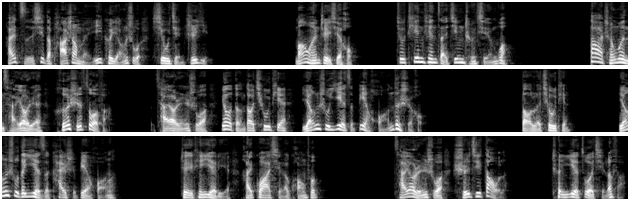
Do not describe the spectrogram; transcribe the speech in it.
还仔细的爬上每一棵杨树修剪枝叶。忙完这些后，就天天在京城闲逛。大臣问采药人何时做法，采药人说要等到秋天杨树叶子变黄的时候。到了秋天，杨树的叶子开始变黄了。这天夜里还刮起了狂风。采药人说时机到了，趁夜做起了法。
